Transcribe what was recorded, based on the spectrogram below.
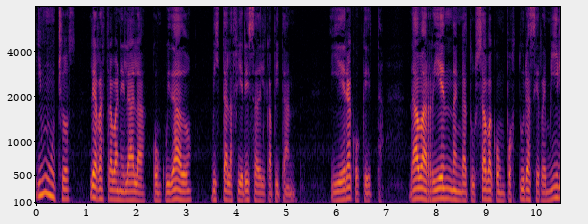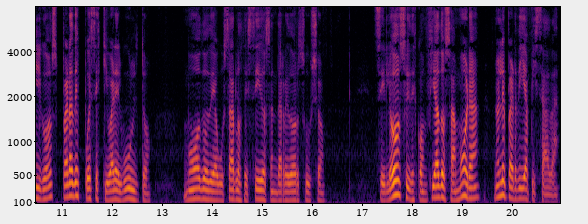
y muchos le arrastraban el ala con cuidado, vista la fiereza del capitán. Y era coqueta. Daba rienda, engatusaba con posturas y remilgos para después esquivar el bulto, modo de abusar los deseos en derredor suyo. Celoso y desconfiado Zamora no le perdía pisada,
